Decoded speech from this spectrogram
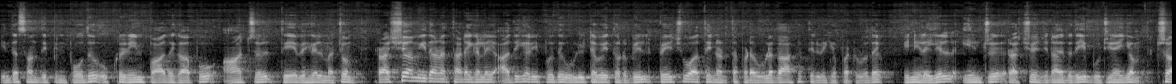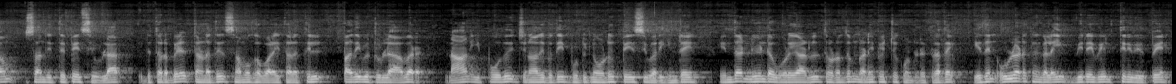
இந்த சந்திப்பின் போது உக்ரைனின் பாதுகாப்பு ஆற்றல் தேவைகள் மற்றும் ரஷ்யா மீதான தடைகளை அதிகரிப்பது உள்ளிட்டவை தொடர்பில் பேச்சுவார்த்தை நடத்தப்பட உள்ளதாக தெரிவிக்கப்பட்டுள்ளது. இந்நிலையில் இன்று ரஷ்ய ஜனாதிபதி புட்டினையும் ட்ரம்ப் சந்தித்து பேசியுள்ளார். இது தொடர்பில் தனது சமூக வலைதளத்தில் பதிவிட்டுள்ள அவர் நான் இப்போது ஜனாதிபதி புட்டினோடு பேசி வருகின்றேன். இந்த நீண்ட உரையாடல் தொடர்ந்தும் நடைபெற்றுக் கொண்டிருக்கிறது. இதன் உள்ளடக்கங்களை விரைவில் தெரிவிப்பேன்.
